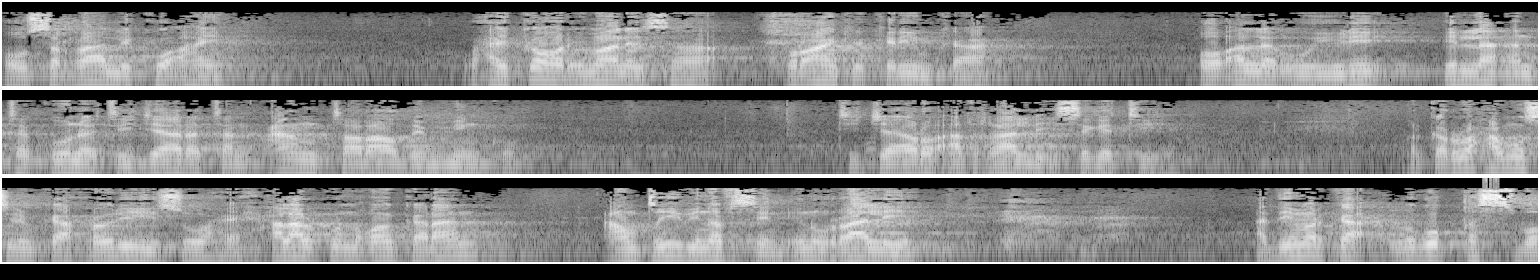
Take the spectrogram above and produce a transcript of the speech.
ousan raalli ku ahayn waxay ka hor imaanaysaa qur'aanka kariimka ah oo alla uu yidhi ilaa an takuuna tijaaratan can taraadin minkum tijaaro aad raalli isaga tihiin marka ruuxa muslimkaa xoolihiisu waxay xalaal ku noqon karaan can tiibi nafsin inuu raalliya haddii marka lagu qasbo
